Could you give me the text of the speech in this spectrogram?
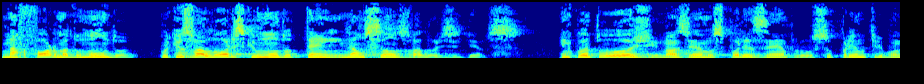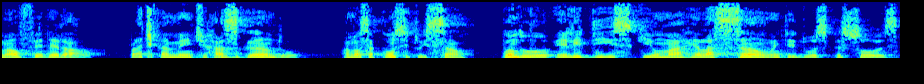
na forma do mundo, porque os valores que o mundo tem não são os valores de Deus. Enquanto hoje nós vemos, por exemplo, o Supremo Tribunal Federal praticamente rasgando a nossa Constituição, quando ele diz que uma relação entre duas pessoas,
